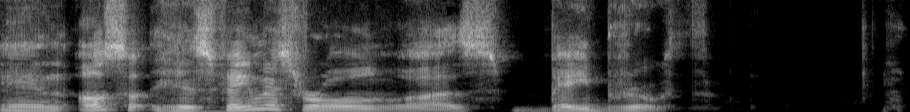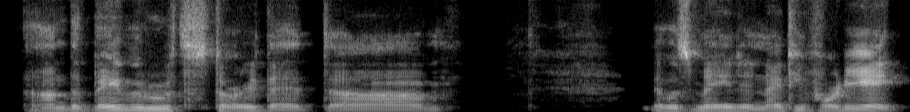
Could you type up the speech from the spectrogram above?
And also, his famous role was Babe Ruth on the Babe Ruth story that um, that was made in 1948.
